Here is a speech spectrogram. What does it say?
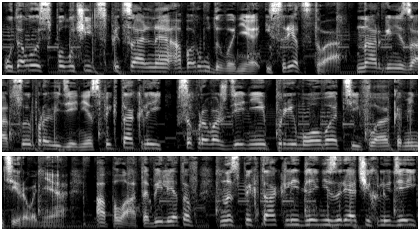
Удалось получить специальное оборудование и средства на организацию проведения спектаклей в сопровождении прямого тифлокомментирования. Оплата билетов на спектакли для незрячих людей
